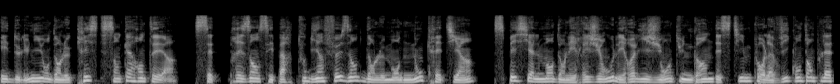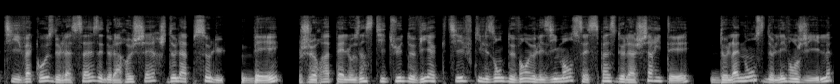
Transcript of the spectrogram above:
et de l'union dans le Christ 141. Cette présence est partout bienfaisante dans le monde non chrétien, spécialement dans les régions où les religions ont une grande estime pour la vie contemplative à cause de l'ascèse et de la recherche de l'absolu. B. Je rappelle aux instituts de vie active qu'ils ont devant eux les immenses espaces de la charité, de l'annonce de l'évangile,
